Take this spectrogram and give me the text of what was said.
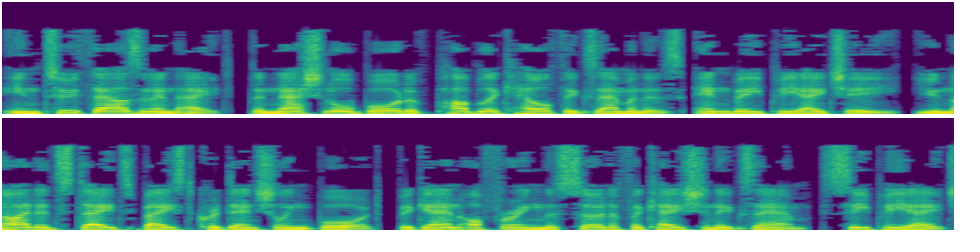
In 2008, the National Board of Public Health Examiners NBPHE, United States-based credentialing board, began offering the certification exam CPH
